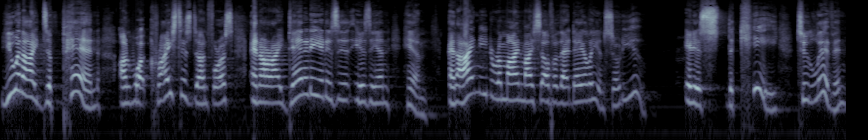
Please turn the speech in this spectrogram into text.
You and I depend on what Christ has done for us, and our identity it is, is in Him. And I need to remind myself of that daily, and so do you. It is the key to living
